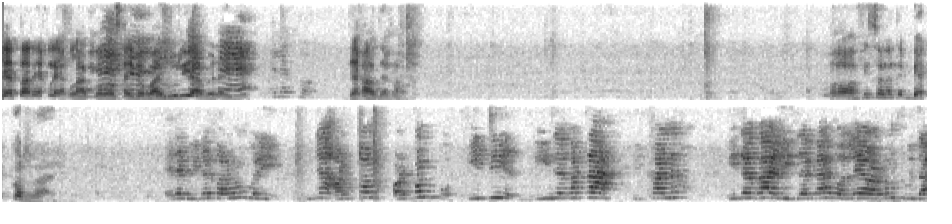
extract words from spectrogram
হেতার একলা একলা গরো সাইড ভাই ঘুরিয়া বেড়াইব দেখাও দেখাও। ও পিছনে ব্যাক কর রায়। এটা ভিডিও করার করি। যে অর্কম অর্কম ইটি এই জায়গাটা এখানে এই জায়গায় এই জায়গায় হলে অর্কম সুজা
